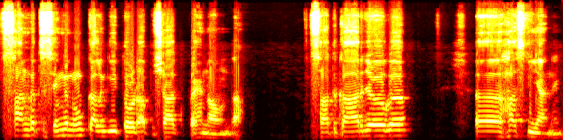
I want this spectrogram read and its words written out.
ਸੰਗਤ ਸਿੰਘ ਨੂੰ ਕਲਗੀ ਤੋੜਾ ਪੋਸ਼ਾਕ ਪਹਿਨਾਉਣ ਦਾ ਸਤਕਾਰਯੋਗ ਹਸਤੀਆਂ ਨੇ।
